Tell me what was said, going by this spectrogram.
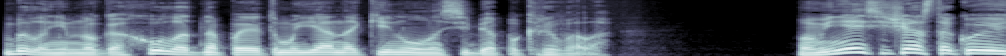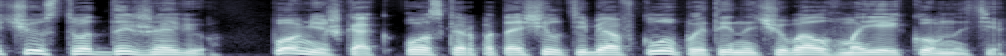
Было немного холодно, поэтому я накинул на себя покрывало. «У меня сейчас такое чувство дежавю. Помнишь, как Оскар потащил тебя в клуб, и ты ночевал в моей комнате?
